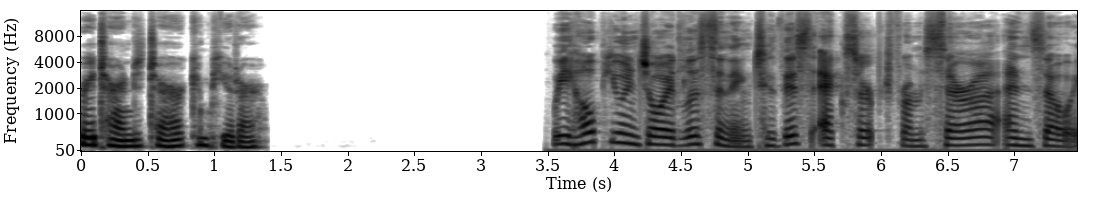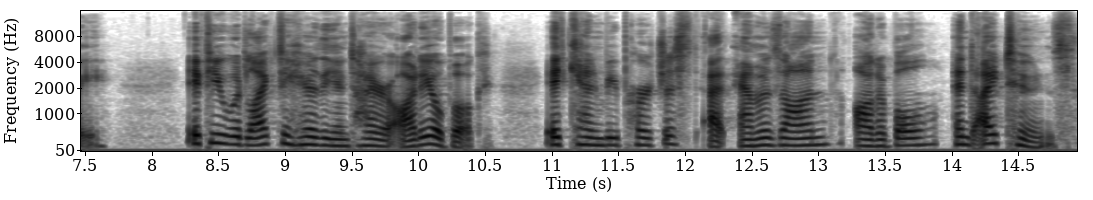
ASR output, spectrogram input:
returned to her computer. We hope you enjoyed listening to this excerpt from Sarah and Zoey. If you would like to hear the entire audiobook, it can be purchased at Amazon, Audible, and iTunes.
